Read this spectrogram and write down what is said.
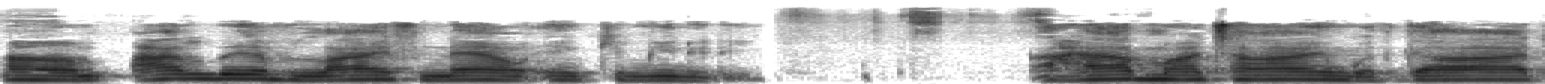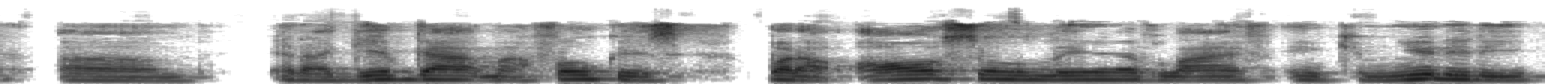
um, I live life now in community. I have my time with God um, and I give God my focus, but I also live life in community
